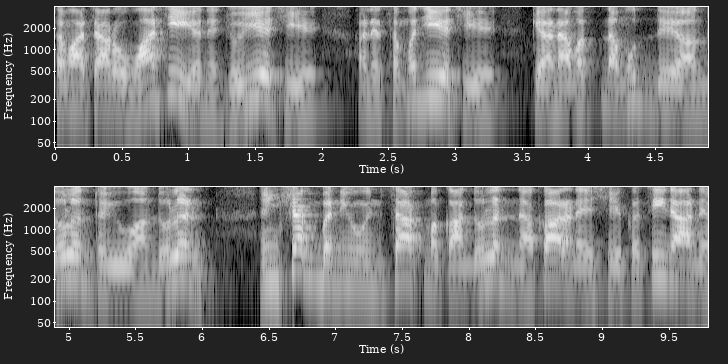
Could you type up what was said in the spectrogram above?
સમાચારો વાંચી અને જોઈએ છીએ અને સમજીએ છીએ કે અનામતના મુદ્દે આંદોલન થયું. આંદોલન હિંસક બન્યું. હિંસાત્મક આંદોલનના કારણે શેખ હસીનાને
